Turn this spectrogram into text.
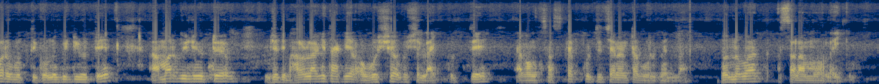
পরবর্তী কোনো ভিডিওতে আমার ভিডিওতে যদি ভালো লাগে থাকে, অবশ্যই অবশ্যই লাইক করতে এবং সাবস্ক্রাইব করতে চ্যানেলটা ভুলবেন না। ধন্যবাদ, আসসালামু আলাইকুম।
